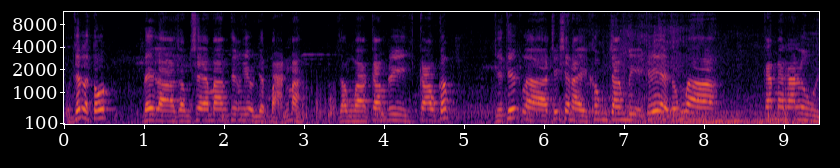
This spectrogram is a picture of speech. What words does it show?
Cũng rất là tốt. Đây là dòng xe mang thương hiệu Nhật Bản mà. Dòng Camry cao cấp. Chỉ tiếc là chiếc xe này không trang bị cái hệ thống camera lùi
